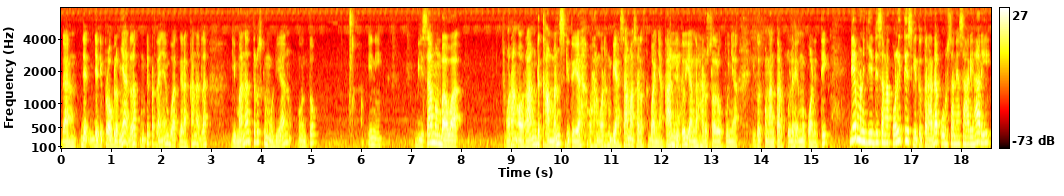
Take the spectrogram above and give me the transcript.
Dan ja- jadi problemnya adalah mungkin pertanyaan buat gerakan adalah gimana terus kemudian untuk ini bisa membawa orang-orang the commons gitu ya orang-orang biasa masyarakat kebanyakan Iya. gitu yang nggak harus selalu punya ikut pengantar kuliah ilmu politik dia menjadi sangat politis gitu terhadap urusannya sehari-hari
